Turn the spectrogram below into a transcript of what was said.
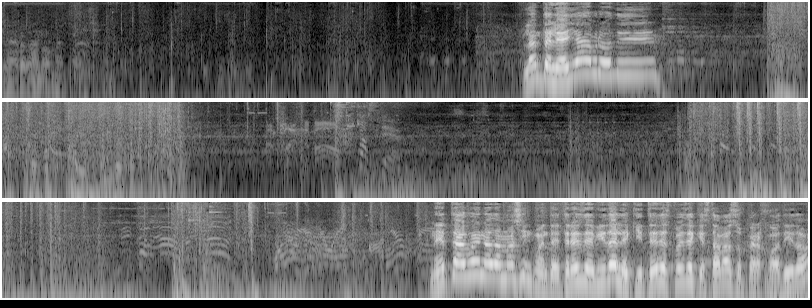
Mierda. Plántale allá, brother. Neta, güey, nada más 53 de vida le quité después de que estaba súper jodido.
